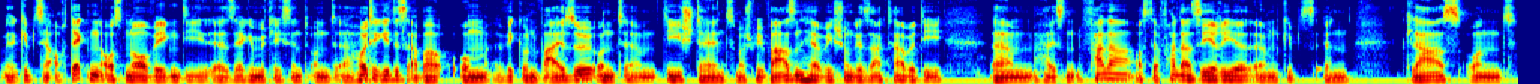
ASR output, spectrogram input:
gibt es ja auch Decken aus Norwegen, die äh, sehr gemütlich sind. Und äh, heute geht es aber um Wick und Walsö und ähm, die stellen zum Beispiel Vasen her, wie ich schon gesagt habe, die ähm, heißen Faller. Aus der Faller-Serie ähm, gibt es in Glas und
